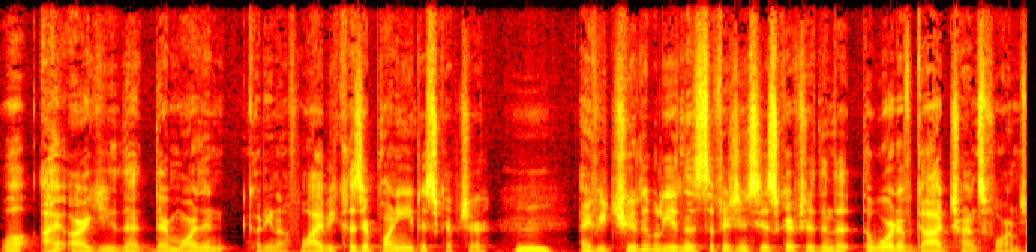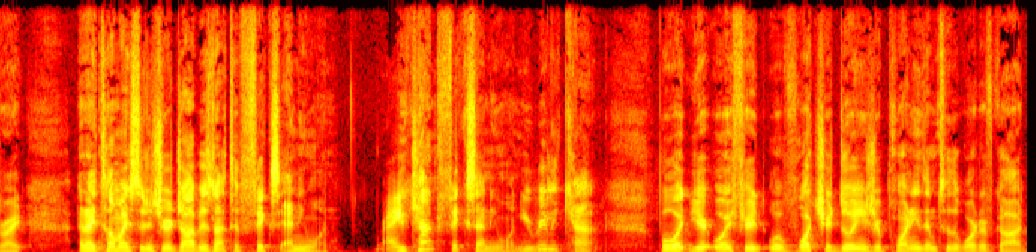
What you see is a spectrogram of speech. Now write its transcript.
Well, I argue that they're more than good enough. Why? Because they're pointing you to Scripture. Hmm. And if you truly believe in the sufficiency of Scripture, then the, the Word of God transforms, right? And I tell my students, your job is not to fix anyone. Right. You can't fix anyone. You really hmm. can't. But what you're, or if you're, if what you're doing is you're pointing them to the Word of God,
